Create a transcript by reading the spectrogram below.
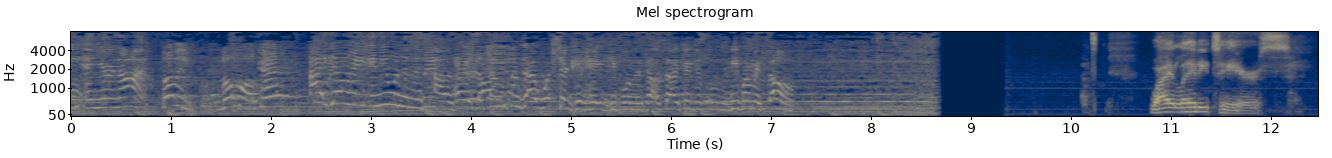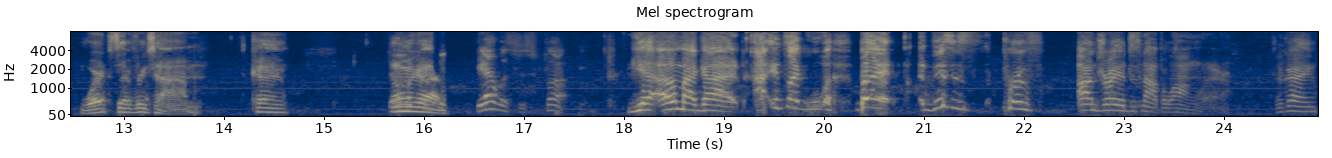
me and you're not. Darling, no more, okay? I don't hate anyone in this house. Alright, Sometimes I wish I could hate people in this house. So I could just be by myself. White lady tears works every time. Okay. Oh my god. Jealous as fuck. Yeah. Oh my god. I, it's like, but this is proof Andrea does not belong there. Okay.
